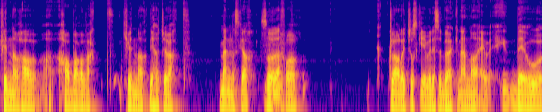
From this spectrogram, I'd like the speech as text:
kvinner har, har bare vært kvinner, de har ikke vært mennesker. Så derfor klarer de ikke å skrive disse bøkene ennå. Det er jo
